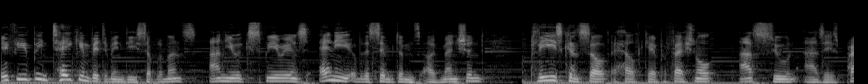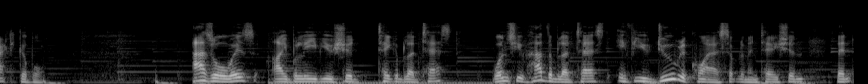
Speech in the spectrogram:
If you've been taking vitamin D supplements and you experience any of the symptoms I've mentioned, please consult a healthcare professional as soon as is practicable. As always, I believe you should take a blood test. Once you've had the blood test, if you do require supplementation, then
